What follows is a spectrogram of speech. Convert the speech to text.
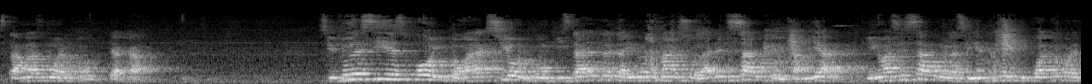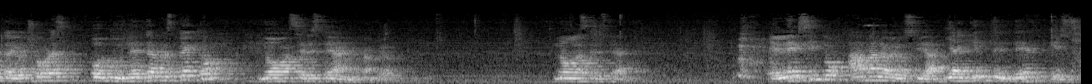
Está más muerto que acá. Si tú decides hoy tomar acción, conquistar el 31 de marzo, dar el salto y cambiar, y no haces algo en las siguientes 24, 48 horas contundente al respecto, no va a ser este año, campeón. No va a ser este año. El éxito ama la velocidad y hay que entender eso.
